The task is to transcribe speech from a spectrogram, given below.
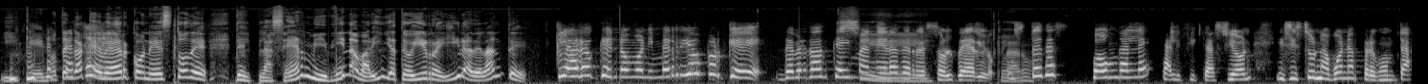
y que no tenga que ver con esto de del placer, mi Dina Marín, ya te oí reír, adelante. Claro que no, Moni, me río porque de verdad que hay manera de resolverlo. Ustedes pónganle calificación. Hiciste una buena pregunta.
